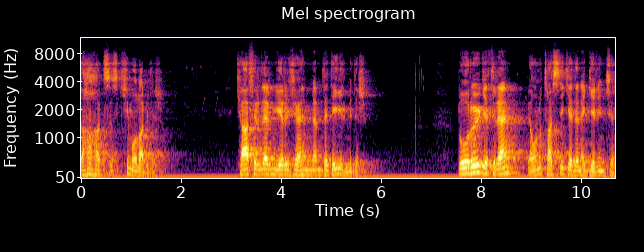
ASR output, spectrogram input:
daha haksız kim olabilir? Kafirlerin yeri cehennemde değil midir? Doğruyu getiren ve onu tasdik edene gelince,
